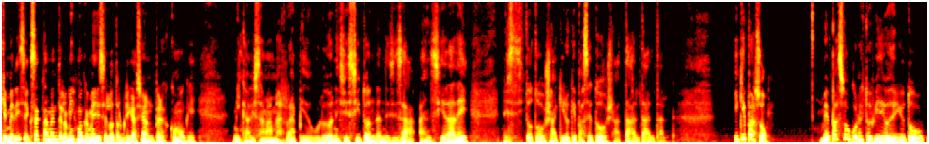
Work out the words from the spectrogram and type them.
Que me dice exactamente lo mismo que me dice la otra aplicación, pero es como que mi cabeza va más rápido, boludo. Necesito, ¿entendés? Esa ansiedad de necesito todo ya, quiero que pase todo ya, tal, tal, tal. ¿Y qué pasó? Me pasó con estos videos de YouTube,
